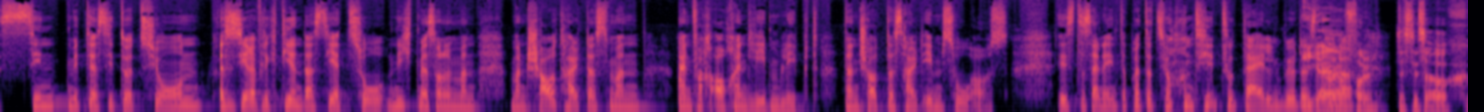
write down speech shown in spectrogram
sind mit der Situation, also sie reflektieren das jetzt so nicht mehr, sondern man, man schaut halt, dass man einfach auch ein Leben lebt. Dann schaut das halt eben so aus. Ist das eine Interpretation, die du teilen würdest? Ja, oder? ja, voll. Das ist auch,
